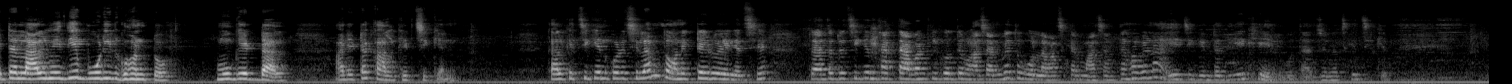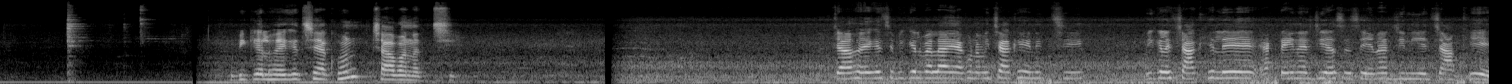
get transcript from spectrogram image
এটা লাল মেয়ে দিয়ে বড়ির ঘন্ট, মুগের ডাল আর এটা কালকের চিকেন কালকে চিকেন করেছিলাম তো অনেকটাই রয়ে গেছে। তো এতটা চিকেন থাকতে আবার কি করতে মাছ আনবে? তো বললাম আজকে আর মাছ আনতে হবে না, এই চিকেনটা দিয়ে খেয়ে নেব, তার জন্য আজকে চিকেন বিকেল হয়ে গেছে এখন, চা বানাচ্ছি। চা হয়ে গেছে বিকেল বেলায় এখন আমি চা খেয়ে নিচ্ছি। বিকেলে চা খেলে একটা এনার্জি আসে, সেই এনার্জি নিয়ে চা খেয়ে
